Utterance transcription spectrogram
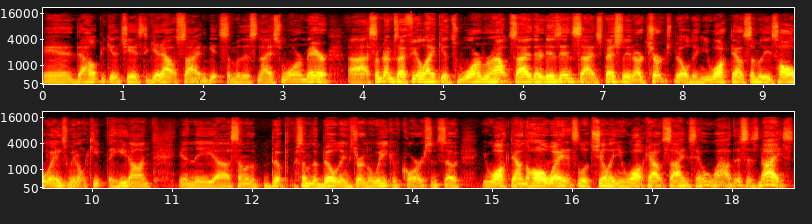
and I hope you get a chance to get outside and get some of this nice warm air. Uh, sometimes I feel like it's warmer outside than it is inside, especially in our church building. You walk down some of these hallways, we don't keep the heat on in the uh, some of the some of the buildings during the week, of course, and so you walk down the hallway and it's a little chilly, and you walk outside and say, "Oh wow, this is nice."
